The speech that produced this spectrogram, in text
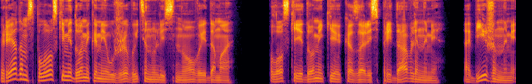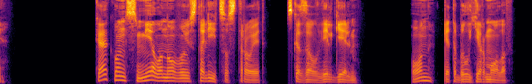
Рядом с плоскими домиками уже вытянулись новые дома. Плоские домики казались придавленными, обиженными. «Как он смело новую столицу строит», — сказал Вильгельм. Он, это был Ермолов.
